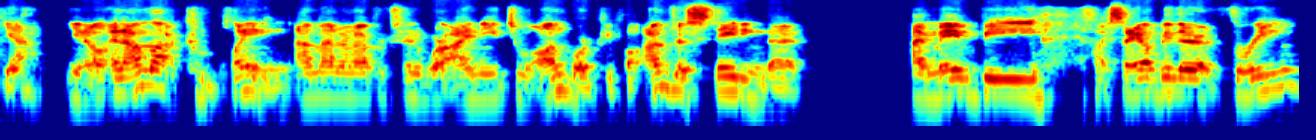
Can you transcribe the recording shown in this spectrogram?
yeah you know and i'm not complaining. I'm at an opportunity where i need to onboard people. I'm just stating that i may be if i say i'll be there at three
